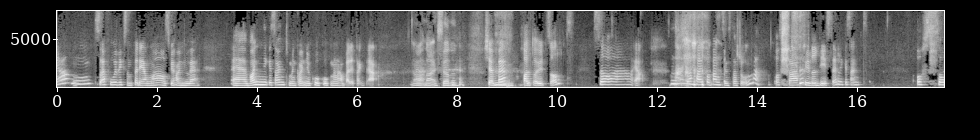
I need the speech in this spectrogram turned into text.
ja, mm, så jeg for liksom på Rema og skulle handle eh, vann, ikke sant. Man kan jo koke opp, men jeg bare tenkte ja, Ja, nei, jeg ser den. kjøpe. Alt var utsolgt. Så eh, ja. Så jeg på bensinstasjonen da, og skal fylle diesel, ikke sant. Og så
